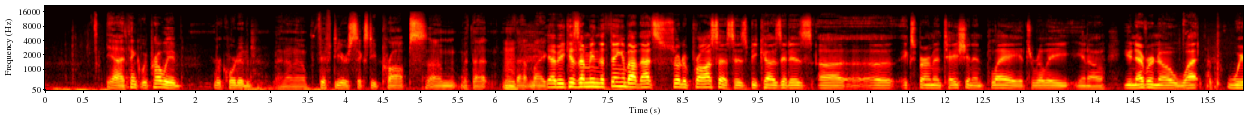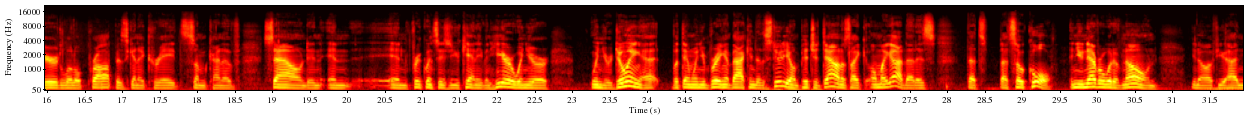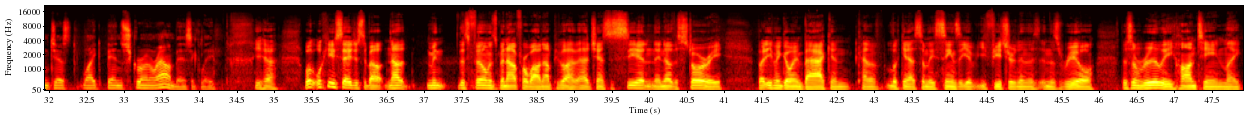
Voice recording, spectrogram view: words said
yeah, I think we probably recorded I don't know 50 or 60 props um, with that with that mic. Yeah, because I mean, the thing about that sort of process is because it is uh, uh, experimentation and play. It's really, you know, you never know what weird little prop is going to create some kind of sound in in in frequencies you can't even hear when you're when you're doing it. But then when you bring it back into the studio and pitch it down, it's like, oh my god, that is that's that's so cool, and you never would have known. You know, if you hadn't just like been screwing around, basically. Yeah. What What can you say just about now? That, I mean, this film has been out for a while now. People have had a chance to see it and they know the story. But even going back and kind of looking at some of these scenes that you, you featured in this in this reel, there's some really haunting like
